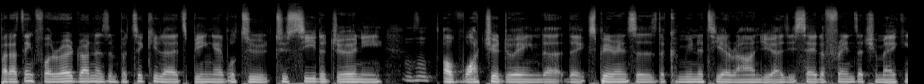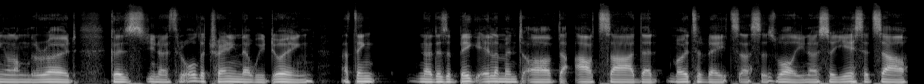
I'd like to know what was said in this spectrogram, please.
But I think for road runners in particular, it's being able to to see the journey of what you're doing, the the experiences, the community around you, as you say, the friends that you're making along the road. Because you know, through all the training that we're doing, I think you know there's a big element of the outside that motivates us as well you know. So yes it's our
